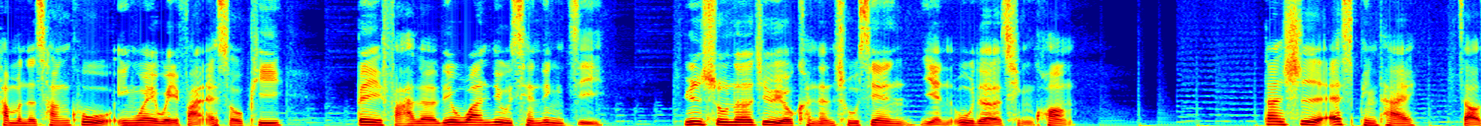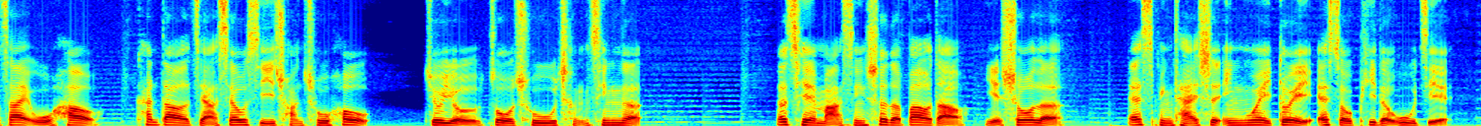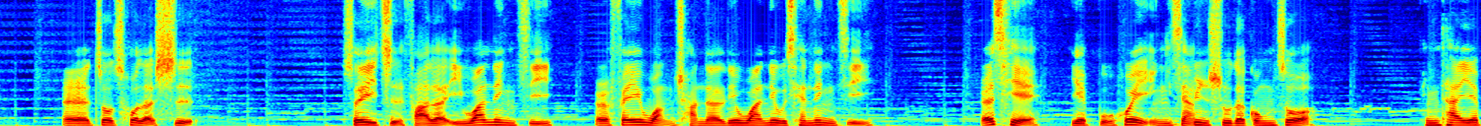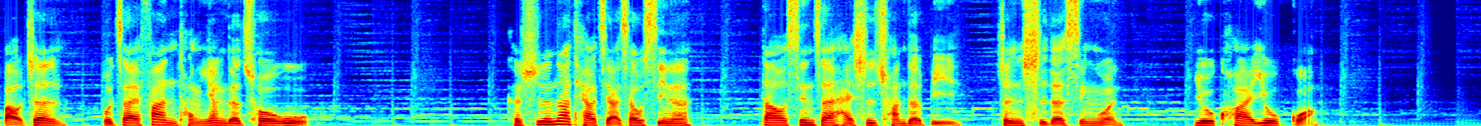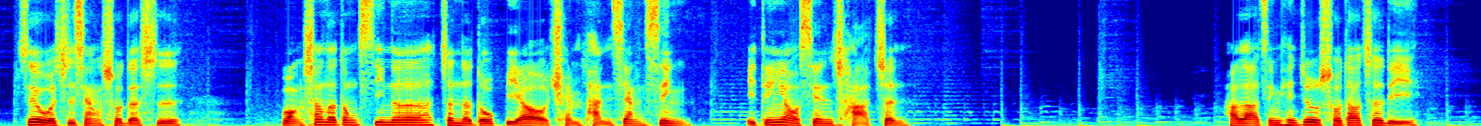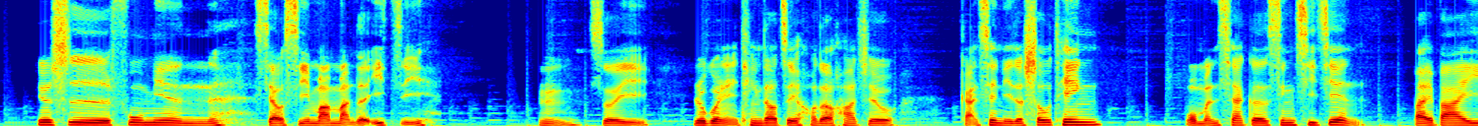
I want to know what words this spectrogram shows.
他们的仓库因为违反 SOP 被罚了六万六千令吉，运输呢就有可能出现延误的情况。但是 S 平台早在五号看到假消息传出后，就有做出澄清了，而且马新社的报道也说了。S 平台是因为对 SOP 的误解而做错了事，所以只罚了一万令吉，而非网传的六万六千令吉，而且也不会影响运输的工作。平台也保证不再犯同样的错误。可是那条假消息呢，到现在还是传得比真实的新闻又快又广。所以我只想说的是。网上的东西呢，真的都不要全盘相信，一定要先查证。好啦，今天就说到这里，又是负面消息满满的一集。嗯，所以如果你听到最后的话，就感谢你的收听，我们下个星期见，拜拜。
